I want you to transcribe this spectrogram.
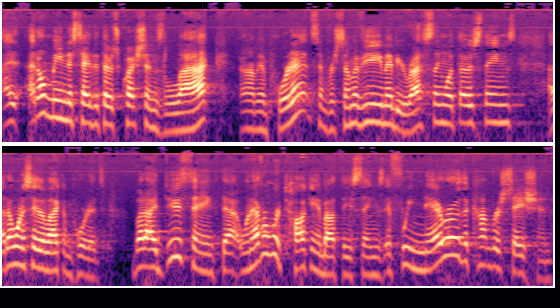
I, I don't mean to say that those questions lack um, importance. And for some of you, you may be wrestling with those things. I don't want to say they lack importance. But I do think that whenever we're talking about these things, if we narrow the conversation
